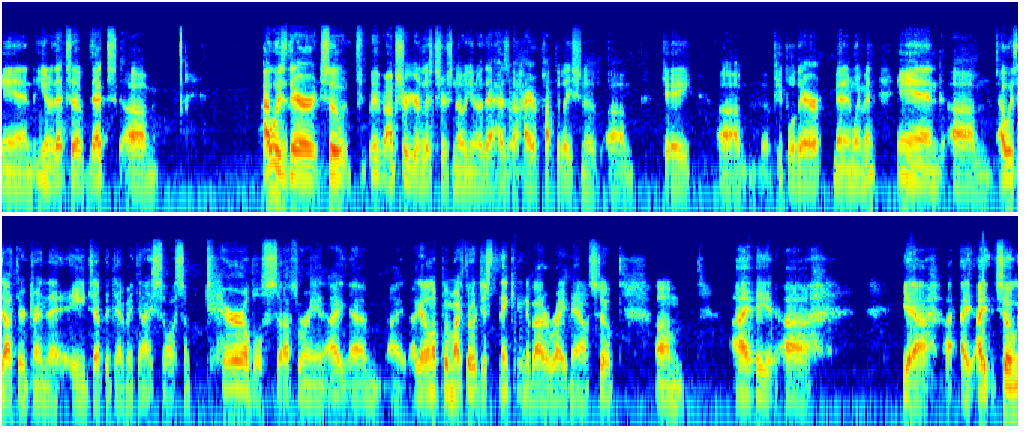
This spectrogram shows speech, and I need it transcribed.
And you know that's a that's um i was there. So i'm sure your listeners know you know that has a higher population of um, gay um, people there, men and women. And um, I was out there during the AIDS epidemic, and I saw some terrible suffering. I um, I, I, got a lump in my throat just thinking about it right now. So, um, I. Uh, yeah, I, I, so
